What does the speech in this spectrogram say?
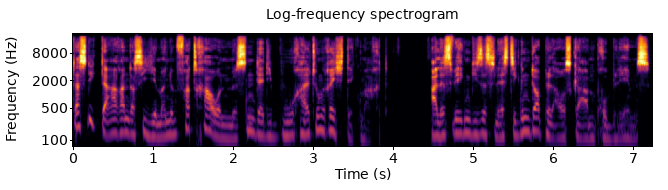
Das liegt daran, dass sie jemandem vertrauen müssen, der die Buchhaltung richtig macht. Alles wegen dieses lästigen Doppelausgabenproblems.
